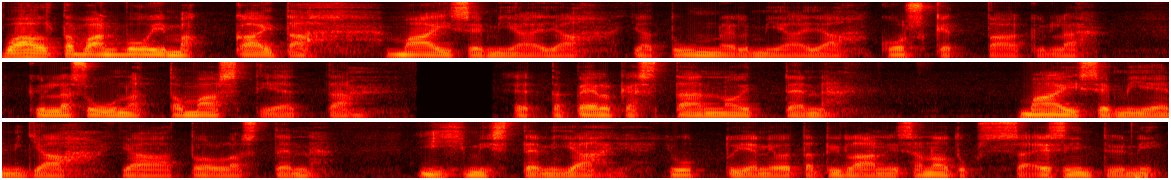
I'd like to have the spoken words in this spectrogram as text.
valtavan voimakkaita maisemia ja, ja tunnelmia ja koskettaa kyllä, kyllä suunnattomasti, että, että pelkästään noiden maisemien ja, ja tuollaisten ihmisten ja juttujen, joita Dylanin sanotuksissa esiintyy, niin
